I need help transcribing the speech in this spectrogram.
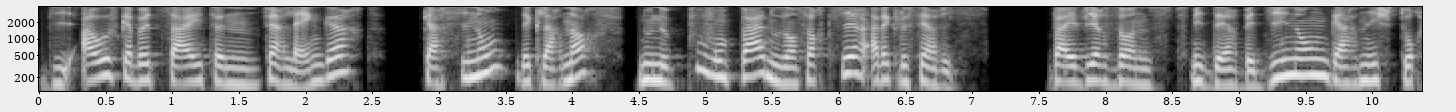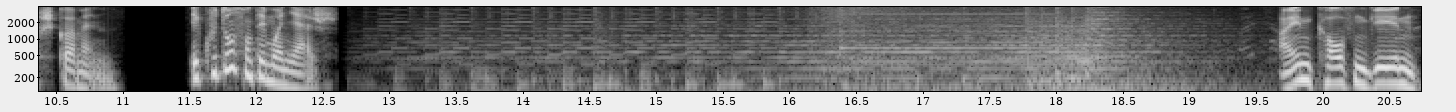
dit Ausgabezeiten verlängert, car sinon, déclare North, nous ne pouvons pas nous en sortir avec le service. Weil wir sonst mit der Bedienung gar nicht durchkommen. Écoutons son témoignage. Einkaufen gehen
